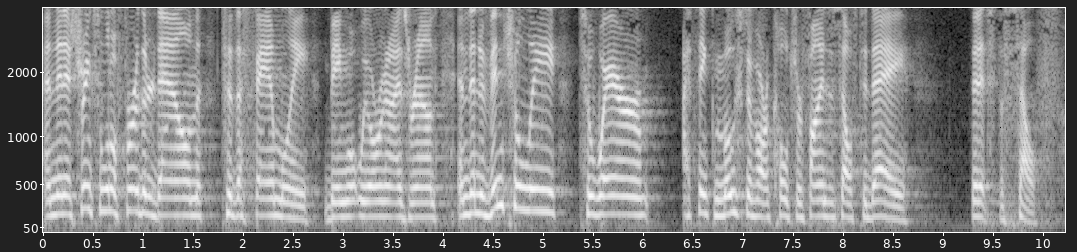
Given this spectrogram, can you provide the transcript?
And then it shrinks a little further down to the family being what we organize around. And then eventually to where I think most of our culture finds itself today, that it's the self.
